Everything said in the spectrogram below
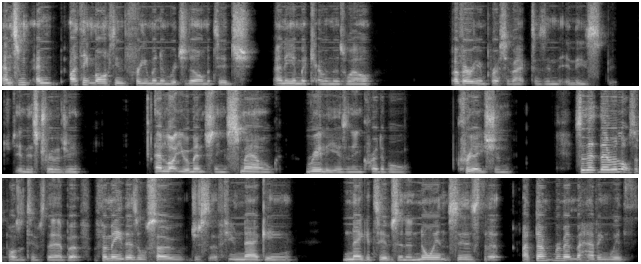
And some, and I think Martin Freeman and Richard Armitage and Ian McKellen as well are very impressive actors in in these in this trilogy. And like you were mentioning, Smaug really is an incredible creation so there, there are lots of positives there, but for me, there's also just a few nagging negatives and annoyances that I don't remember having with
